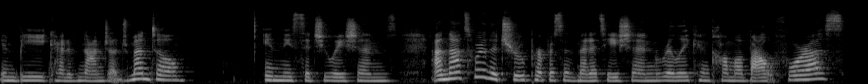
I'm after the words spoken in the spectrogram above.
and be kind of non judgmental in these situations. And that's where the true purpose of meditation really can come about for us,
